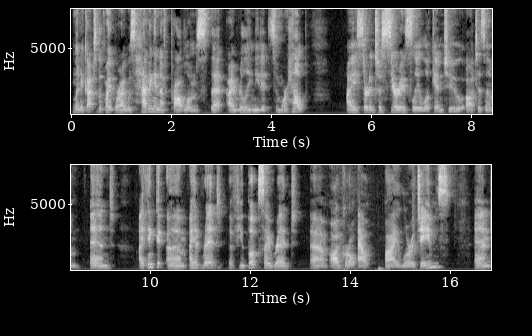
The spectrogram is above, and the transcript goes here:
when it got to the point where I was having enough problems that I really needed some more help, I started to seriously look into autism. And I think um, I had read a few books. I read um, Odd Girl Out by Laura James, and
